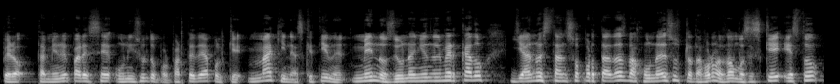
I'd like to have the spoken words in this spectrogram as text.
pero también me parece un insulto por parte de Apple que máquinas que tienen menos de un año en el mercado ya no están soportadas bajo una de sus plataformas. Vamos, es que esto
